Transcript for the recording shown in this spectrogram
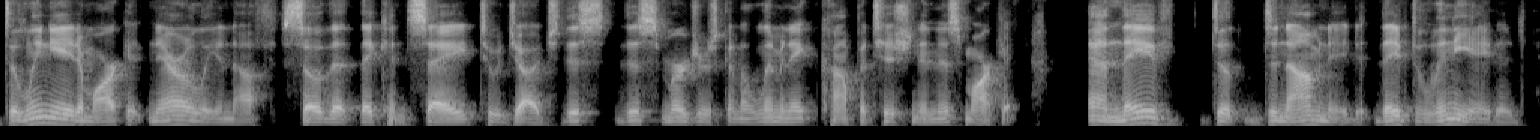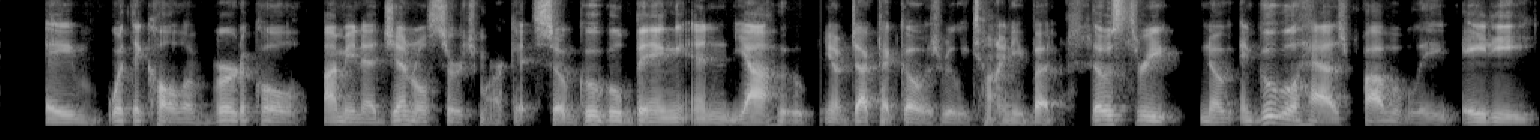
delineate a market narrowly enough so that they can say to a judge, this this merger is going to eliminate competition in this market, and they've de- denominated, they've delineated a what they call a vertical i mean a general search market. So google bing and yahoo you know duckduckgo is really tiny but those three you know and google has probably 80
